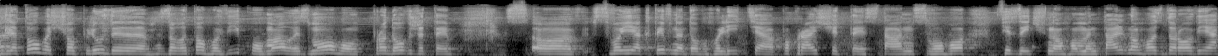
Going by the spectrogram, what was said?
для того, щоб люди золотого віку мали змогу продовжити своє активне довголіття, покращити стан свого фізичного, ментального здоров'я.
